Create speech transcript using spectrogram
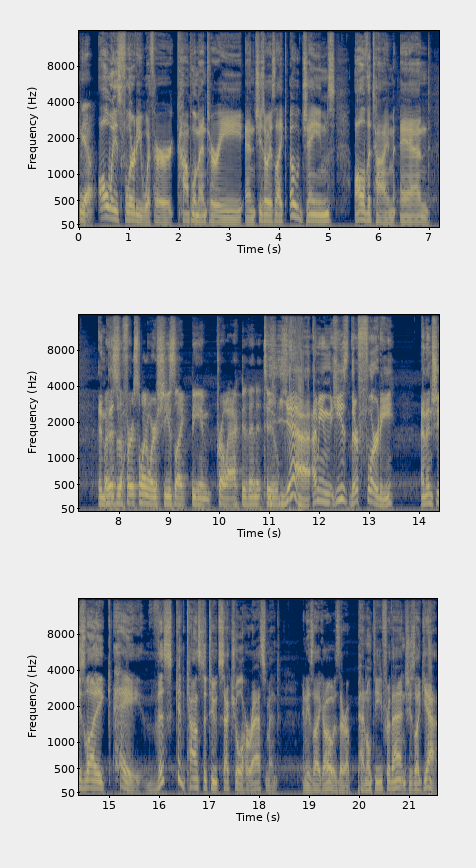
yeah Always flirty with her, complimentary, and she's always like, "Oh, James," all the time. And and But this this, is the first one where she's like being proactive in it too. yeah, I mean, he's they're flirty, and then she's like, "Hey, this could constitute sexual harassment." And he's like, "Oh, is there a penalty for that?" And she's like, "Yeah,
